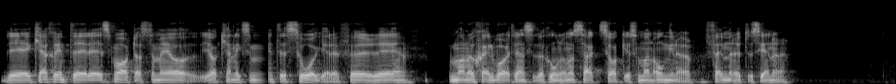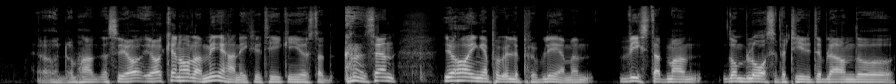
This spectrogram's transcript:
det är kanske inte är det smartaste men jag, jag kan liksom inte såga det för eh, man har själv varit i den situationen och sagt saker som man ångrar fem minuter senare. Jag undrar om han... Alltså jag, jag kan hålla med han i kritiken just att... sen, jag har inga problem, eller problem, men visst att man, de blåser för tidigt ibland och,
